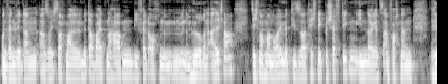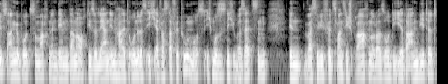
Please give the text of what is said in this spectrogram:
Und wenn wir dann, also ich sag mal, Mitarbeitende haben, die vielleicht auch in einem, in einem höheren Alter sich nochmal neu mit dieser Technik beschäftigen, ihnen da jetzt einfach ein Hilfsangebot zu machen, in dem dann auch diese Lerninhalte, ohne dass ich ich etwas dafür tun muss. Ich muss es nicht übersetzen in, weiß nicht wie viel, 20 Sprachen oder so, die ihr da anbietet.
